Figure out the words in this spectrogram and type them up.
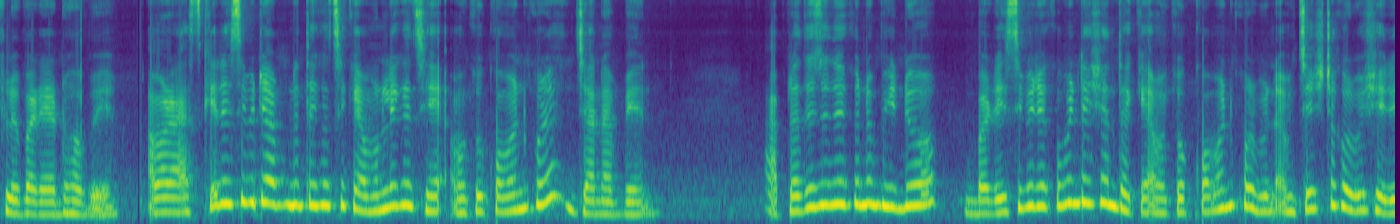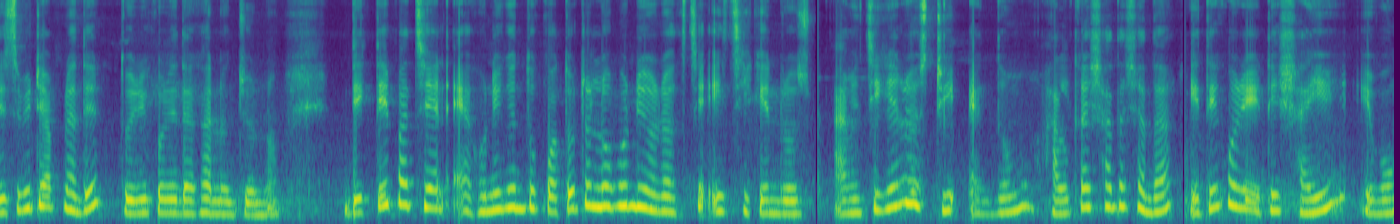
ফ্লেভার অ্যাড হবে। আমার আজকের রেসিপিটি আপনাদের কাছে কেমন লেগেছে আমাকে কমেন্ট করে জানাবেন। আপনাদের যদি কোনো ভিডিও বা রেসিপি রেকমেন্ডেশন থাকে আমাকে কমেন্ট করবেন। আমি চেষ্টা করব সেই রেসিপিটি আপনাদের তৈরি করে দেখানোর জন্য। দেখতেই পাচ্ছেন, এখনই কিন্তু কতটা লোভনীয় রাখছে এই চিকেন রোস্ট আমি চিকেন রোস্টটি একদম হালকা সাদা সাদা, এতে করে এটি শাহি এবং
